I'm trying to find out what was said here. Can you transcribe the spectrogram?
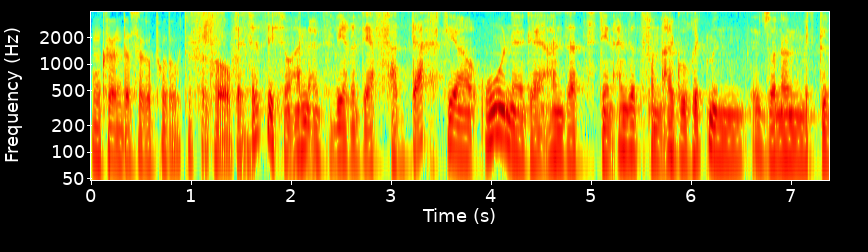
und können bessere Produkte verkaufen. Das hört sich so an, als wäre der Verdacht ja ohne der Einsatz, den Einsatz von Algorithmen, sondern mit ge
